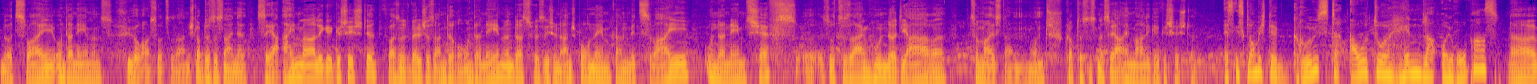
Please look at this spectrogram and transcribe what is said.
nur zwei Unternehmensführer sozusagen. Ich glaube, das ist eine sehr einmalige Geschichte. Ich weiß nicht, welches andere Unternehmen das für sich in Anspruch nehmen kann, mit zwei Unternehmenschefs äh, sozusagen 100 Jahre zu meistern. Und ich glaube, das ist eine sehr einmalige Geschichte. Es ist, glaube ich, der größte Autohändler Europas. Na,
